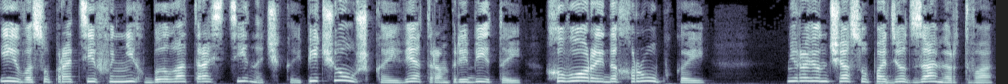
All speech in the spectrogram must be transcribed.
Ива, супротив них, была тростиночкой, печушкой, ветром прибитой, хворой да хрупкой. Не равен час упадет замертво,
